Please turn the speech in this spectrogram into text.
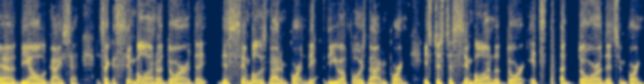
uh, the owl guy said. It's like a symbol on a door. The the symbol is not important. The the UFO is not important. It's just a symbol on the door. It's the door that's important.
